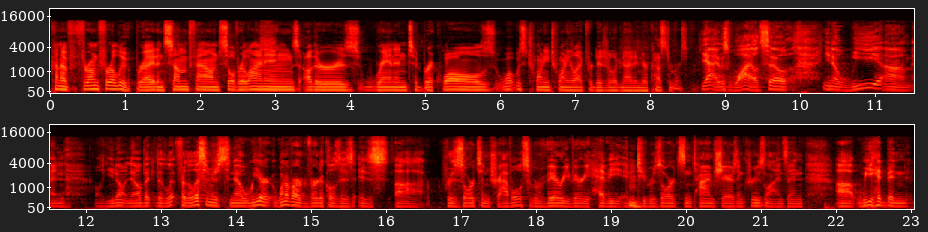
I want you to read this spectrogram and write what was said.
kind of thrown for a loop, right? And some found silver linings, others ran into brick walls. What was 2020 like for Digital Ignite and your customers? Yeah, it was wild. So, you know, we um, and well, you don't know, but the, for the listeners to know, we are one of our verticals is is uh, resorts and travel. So we're very very heavy into resorts and timeshares and cruise lines, and uh, we had been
